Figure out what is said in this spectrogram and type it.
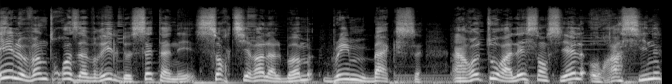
Et le 23 avril de cette année sortira l'album Bring Backs, un retour à l'essentiel, aux racines,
